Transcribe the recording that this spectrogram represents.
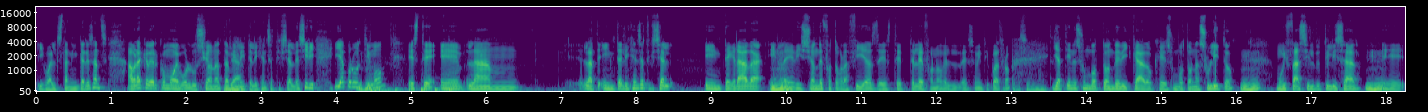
igual están interesantes. Habrá que ver cómo evoluciona también la inteligencia artificial de Siri. Y ya por último, este, eh, la, mm, la te- inteligencia artificial integrada en la edición de fotografías de este teléfono, del S24, Impresionante. ya tienes un botón dedicado que es un botón azulito, muy fácil de utilizar, eh,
